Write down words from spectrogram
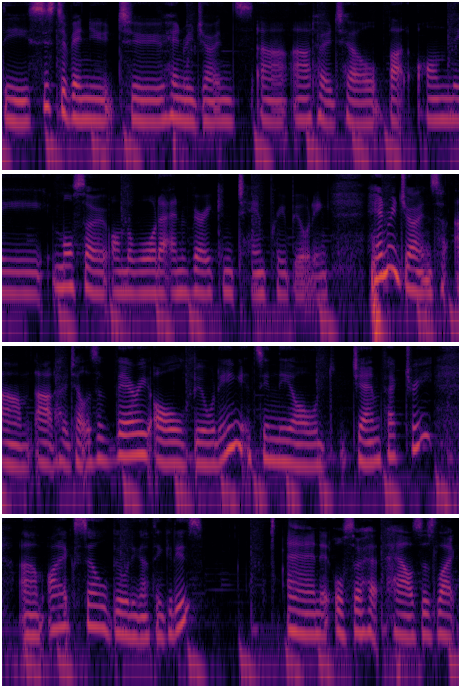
the sister venue to Henry Jones uh, Art Hotel, but on the more so on the water and very contemporary building. Henry Jones um, Art Hotel is a very old building. It's in the old jam factory, um, IXL building, I think it is, and it also ha- houses like.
